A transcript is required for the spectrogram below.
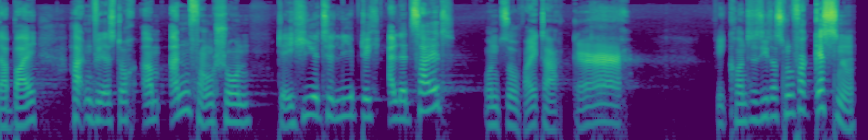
Dabei hatten wir es doch am Anfang schon. Der Hirte liebt dich alle Zeit und so weiter. Grrr. Wie konnte sie das nur vergessen?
